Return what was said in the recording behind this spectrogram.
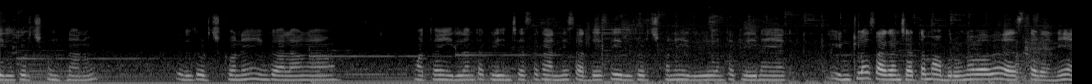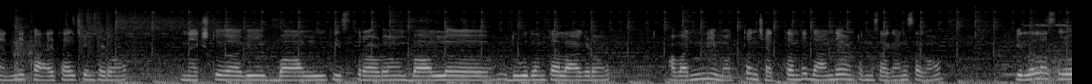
ఇల్లు తుడుచుకుంటున్నాను. ఇల్లు తుడుచుకొని ఇంకా అలాగా మొత్తం ఇల్లు అంతా క్లీన్ చేసాక అన్నీ సర్దేసి ఇల్లు తుడుచుకొని ఇల్లు అంతా క్లీన్ అయ్యాక ఇంట్లో సగం చెత్త మా బ్రూనో బాబే వేస్తాడండి. అన్ని కాగితాలు చింపడం నెక్స్ట్ అవి బాల్ తీసుకురావడం బాల్లో దూదంతా లాగడం అవన్నీ మొత్తం చెత్త అంతా దాందే ఉంటుంది సగానికి సగం. పిల్లలు అసలు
